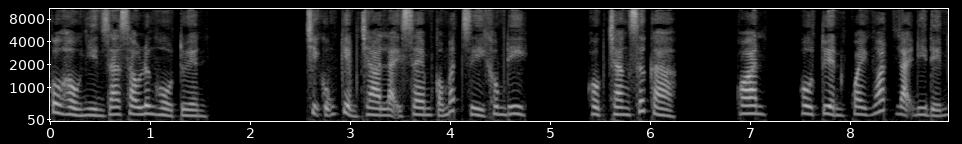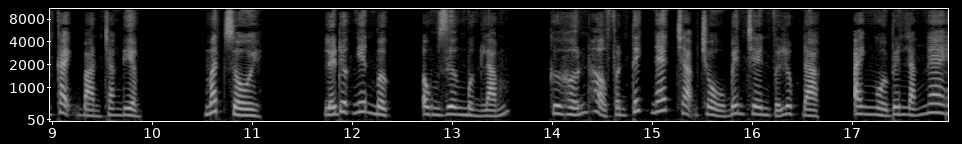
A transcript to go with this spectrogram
Cô hầu nhìn ra sau lưng hồ tuyền. Chị cũng kiểm tra lại xem có mất gì không đi. Hộp trang sức à? Khoan, hồ tuyền quay ngoắt lại đi đến cạnh bàn trang điểm. Mất rồi. Lấy được nghiên mực, ông Dương mừng lắm, cứ hớn hở phân tích nét chạm trổ bên trên với lục đạc. Anh ngồi bên lắng nghe,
